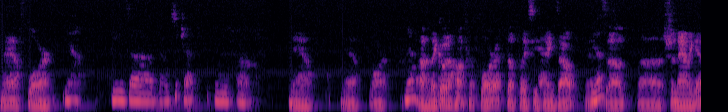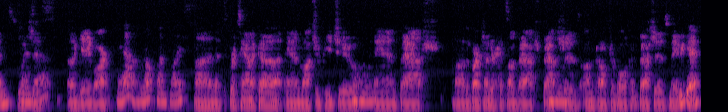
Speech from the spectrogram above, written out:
Yeah, floor. He's uh bounced a check and he's. Yeah, yeah, floor. Yeah. Uh, they go to hunt for Floor at the place he hangs out. It's uh, uh, Shenanigans, which Turns is out. a gay bar. Yeah, real fun place. Uh, and it's Britannica and Machu Picchu Mhm. and Bash. Uh, the bartender hits on Bash. Bash Mhm. is uncomfortable because Bash is maybe gay.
